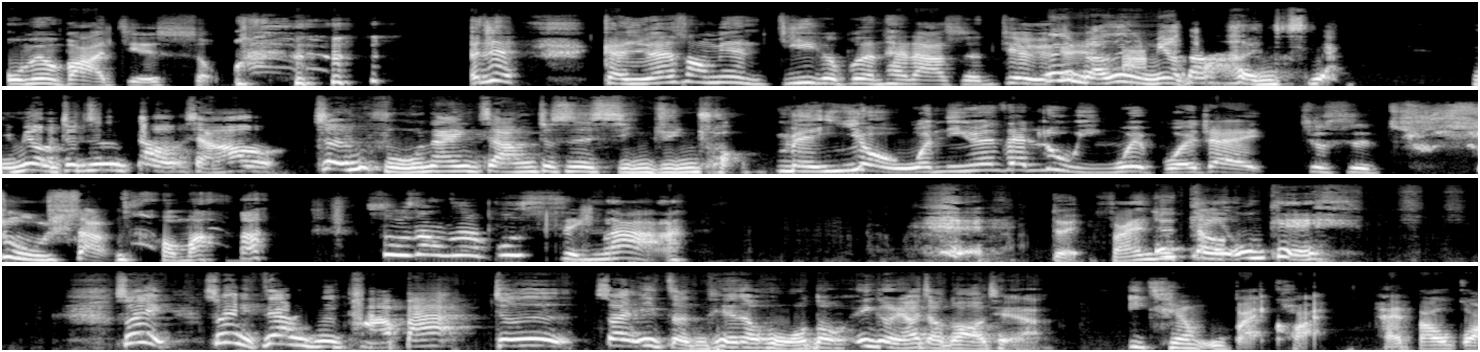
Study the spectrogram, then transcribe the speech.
我没有办法接受，而且感觉在上面，第一个不能太大声，第二个就是表示你没有到很想，你没有就是到想要征服那一张就是行军床。没有，我宁愿在露营，我也不会在就是树上，好吗？树上真的不行啦。对，反正就 OK OK。所以，所以这样子爬八就是算一整天的活动，一个人要缴多少钱啊？一千五百块，还包括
